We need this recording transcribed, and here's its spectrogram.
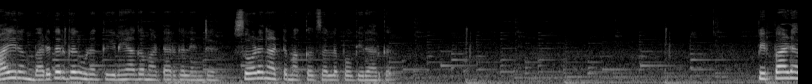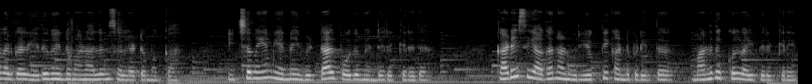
ஆயிரம் பரதர்கள் உனக்கு இணையாக மாட்டார்கள் என்று சோழ நாட்டு மக்கள் சொல்லப் போகிறார்கள். பிற்பாடு அவர்கள் எது வேண்டுமானாலும் சொல்லட்டும் அக்கா. இச்சமயம் என்னை விட்டால் போதும் என்றிருக்கிறது. கடைசியாக நான் ஒரு யுக்தி கண்டுபிடித்து மனதுக்குள் வைத்திருக்கிறேன்.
